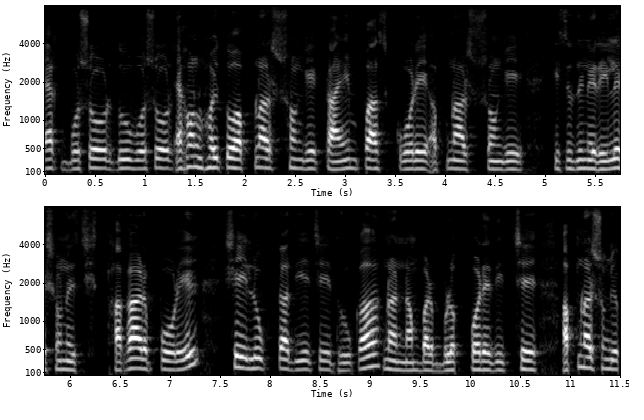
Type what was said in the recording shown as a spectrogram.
এক বছর, দু বছর। এখন হয়তো আপনার সঙ্গে টাইম পাস করে আপনার সঙ্গে কিছুদিনের রিলেশনে থাকার পরে সেই লোকটা দিয়েছে ধোকা, আপনার নাম্বার ব্লক করে দিচ্ছে। আপনার সঙ্গে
